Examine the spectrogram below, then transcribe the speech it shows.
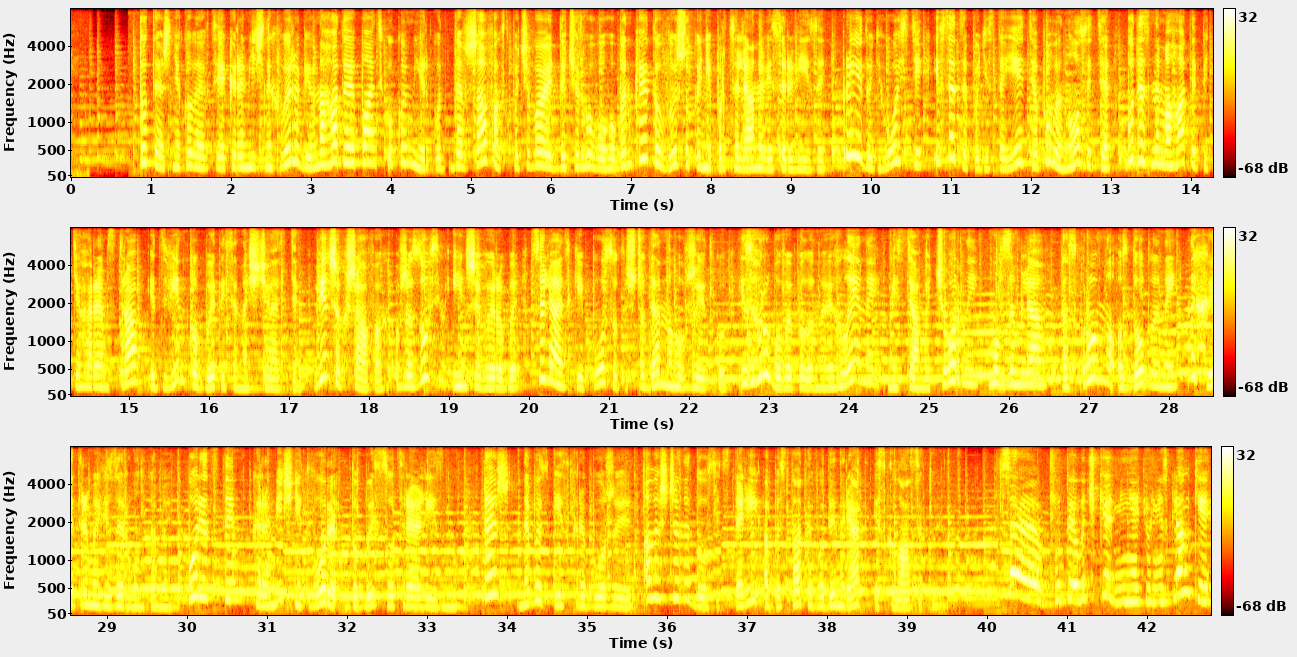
Тутешня колекція керамічних виробів нагадує панську комірку, де в шафах спочивають до чергового бенкету вишукані порцелянові сервізи. Приїдуть гості, і все це подістається, повиноситься, буде знемагати під тягарем страв і дзвінко битися на щастя. В інших шафах вже зовсім інші вироби: селянський посуд щоденного вжитку із грубо випаленої глини, місцями чорний, мов земля, та скромно оздоблений нехитрими візерунками. Поряд з тим керамічні твори доби соцреалізму. Теж не без іскри Божої, але ще не досить старі, аби стати в один ряд із класикою. Це бутилочки, мініатюрні склянки,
